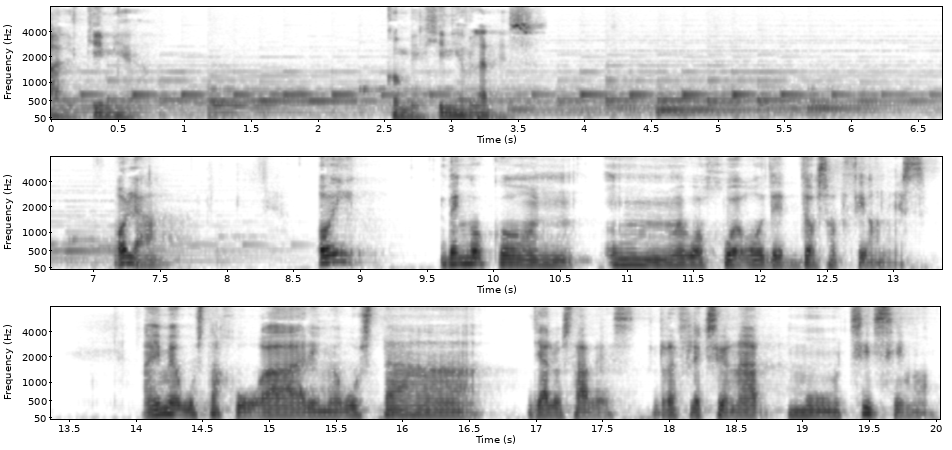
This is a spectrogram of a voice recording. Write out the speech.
Alquimia con Virginia Blanes. Hola, hoy vengo con un nuevo juego de dos opciones. A mí me gusta jugar y me gusta, ya lo sabes, reflexionar muchísimo.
